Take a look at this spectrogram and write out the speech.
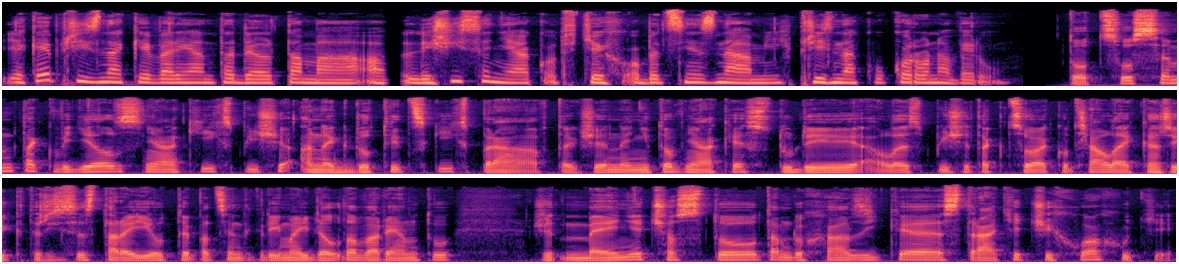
Jaké příznaky varianta Delta má a liší se nějak od těch obecně známých příznaků koronaviru? To, co jsem tak viděl z nějakých spíše anekdotických zpráv, takže není to v nějaké studii, ale spíše tak, co jako třeba lékaři, kteří se starají o ty pacienty, kteří mají delta variantu, že méně často tam dochází ke ztrátě čichu a chuti.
